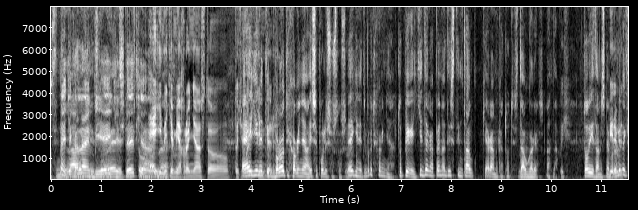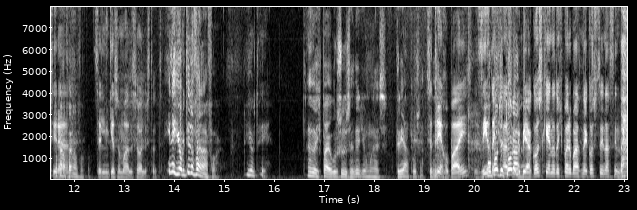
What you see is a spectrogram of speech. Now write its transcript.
Στην Ναι, και Ελλάδα καλά στο NBA και έτσι τέτοια. αυτό. Έγινε Ναι. και μια χρονιά στο. Το είχε πάρει Έγινε Kinder. την πρώτη χρονιά. Είσαι πολύ σωστός. Ναι. Έγινε την πρώτη χρονιά. Το πήρε η Κίντερ απέναντι στην Τάου Κεράμικα τότε. Στην Ταουγκαρέ. Που είχε Το είδαν στην Πήρε με Ευρωλίγα τη και το σειρά. έκαναν Final Four. τις ελληνικές ομάδες όλες τότε. Είναι γιορτή το Final Four. Γιορτή. Εδώ έχει πάει ο Γρουσούδη σε δύο και έχουμε χάσει. Τρία, πόσα; Σε τρία έχω πάει. Δύο τα Οπότε έχει χάσει τώρα- ο Ολυμπιακός και ένα το έχει πάρει ο Παναθηναϊκός στην Αθήνα.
